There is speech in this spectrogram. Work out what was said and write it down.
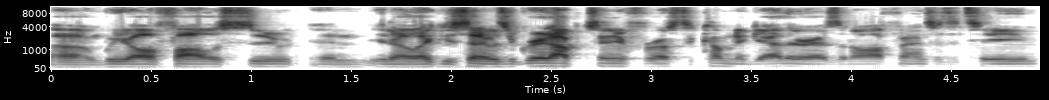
um, we all follow suit, and you know, like you said, it was a great opportunity for us to come together as an offense, as a team.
